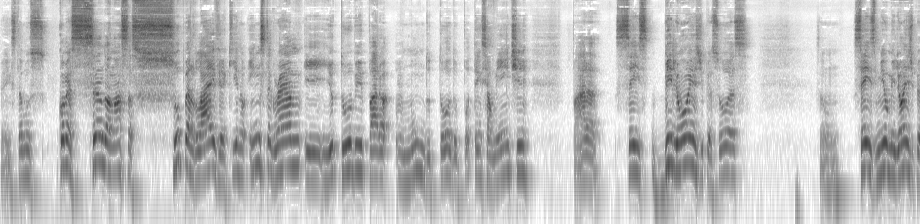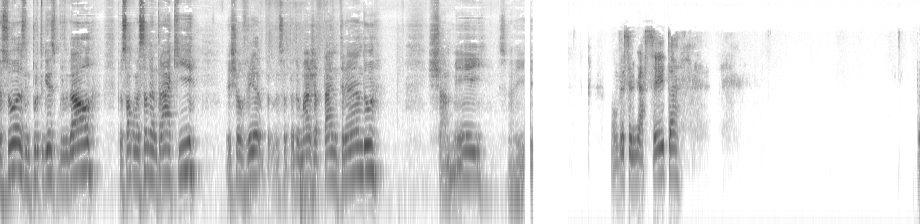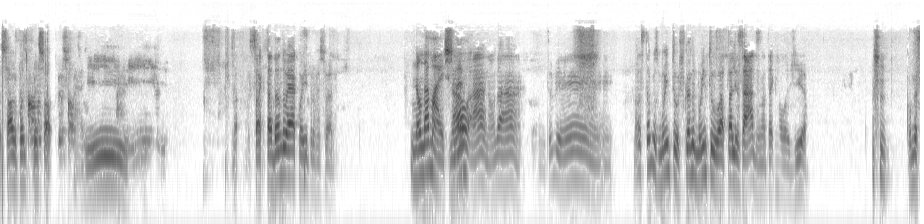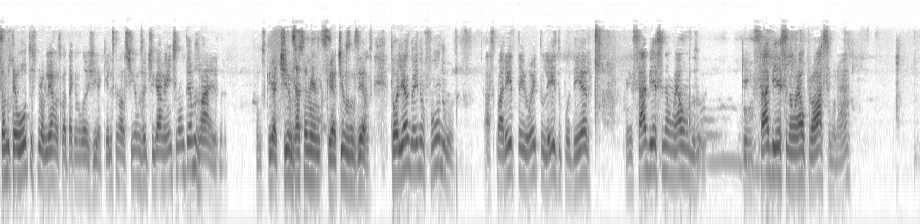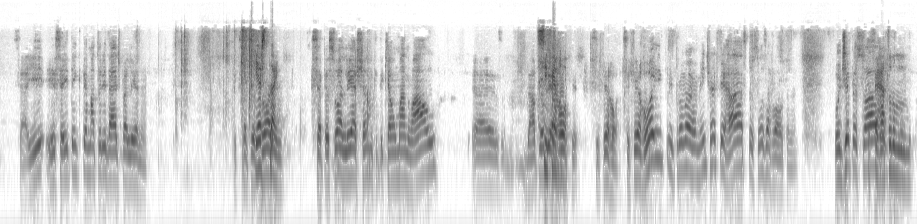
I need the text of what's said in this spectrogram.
Bem, estamos começando a nossa super live aqui no Instagram e YouTube para o mundo todo, potencialmente para 6 bilhões de pessoas. São 6 mil milhões de pessoas em português de Portugal. O pessoal começando a entrar aqui. Deixa eu ver, o professor Pedro Mar já está entrando. Chamei. Isso aí. Vamos ver se ele me aceita. Pessoal, enquanto o pessoal. Aí. Só que tá dando eco aí, professor. Não dá mais. Não, né? ah, não dá. Muito bem. Nós estamos muito, ficando muito atualizados na tecnologia. Começando a ter outros problemas com a tecnologia. Aqueles que nós tínhamos antigamente não temos mais. Né? Somos criativos. Exatamente. Criativos nos erros. Estou olhando aí no fundo as 48 leis do poder. Quem sabe esse não é um dos. Quem sabe esse não é o próximo, né? Esse aí, esse aí tem que ter maturidade para ler, né? Se a pessoa, esse tem. Se a pessoa lê achando que, que é um manual, é, dá problema. Se ferrou. Se ferrou. Se ferrou e, e, provavelmente vai ferrar as pessoas à volta, né? Bom dia, pessoal. Ferrar todo mundo.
